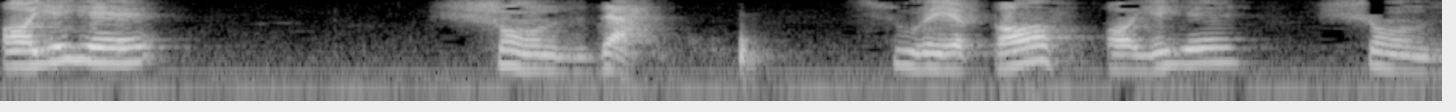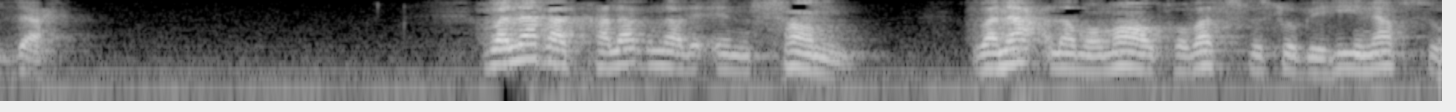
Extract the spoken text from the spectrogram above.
آیه شونزده سوره قاف آیه شونزده و لقد خلقنا الانسان و نعلم ما توسوس بهی نفسه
